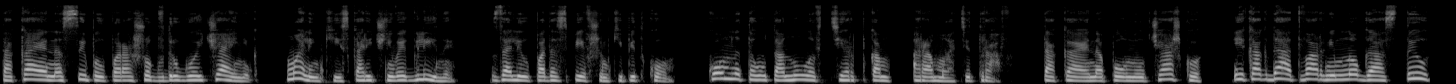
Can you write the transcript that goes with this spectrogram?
Такая насыпал порошок в другой чайник, маленький, из коричневой глины, залил подоспевшим кипятком. Комната утонула в терпком аромате трав. Такая наполнил чашку, и когда отвар немного остыл,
